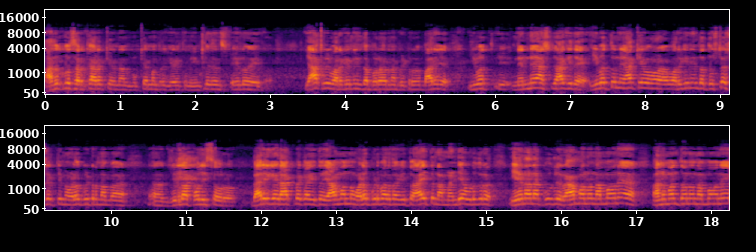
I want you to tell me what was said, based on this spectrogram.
ಅದಕ್ಕೂ ಸರ್ಕಾರಕ್ಕೆ ನಾನು ಮುಖ್ಯಮಂತ್ರಿಗೆ ಹೇಳ್ತೀನಿ ಇಂಟೆಲಿಜೆನ್ಸ್ ಫೇಲು ಇದು ಯಾಕ್ರಿ ಹೊರಗಿನಿಂದ ಬರೋರನ್ನ ಬಿಟ್ರು? ಬಾರಿ ಇವತ್ತು ನಿನ್ನೆ ಅಷ್ಟು ಆಗಿದೆ. ಇವತ್ತು ಯಾಕೆ ಹೊರಗಿನಿಂದ ದುಷ್ಟ ಶಕ್ತಿನ ಒಳಗೆ ಬಿಟ್ರು ನಮ್ಮ ಜಿಲ್ಲಾ ಪೊಲೀಸ್ ಅವರು ಬ್ಯಾರಿಗೇಡ್ ಹಾಕ್ಬೇಕಾಗಿತ್ತು ಯಾವನ್ನು ಒಳಗೆ ಬಿಡಬಾರ್ದಾಗಿತ್ತು. ಆಯ್ತು, ನಮ್ಮ ಮಂಡ್ಯ ಹುಡುಗರು ಏನಾನ ಕೂಗ್ಲಿ, ರಾಮನು ನಮ್ಮವನೇ, ಹನುಮಂತನು ನಮ್ಮವನೇ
